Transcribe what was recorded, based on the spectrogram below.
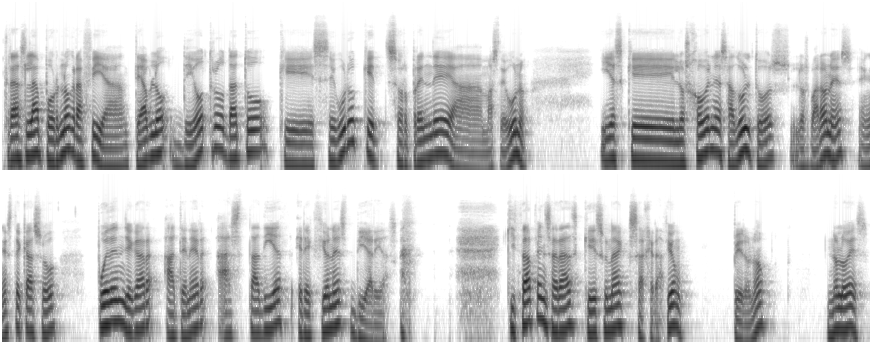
Tras la pornografía, te hablo de otro dato que seguro que sorprende a más de uno. Y es que los jóvenes adultos, los varones en este caso, pueden llegar a tener hasta 10 erecciones diarias. Quizá pensarás que es una exageración, pero no, no lo es,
